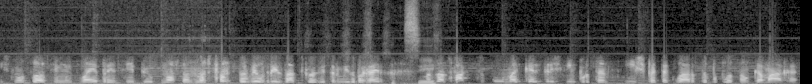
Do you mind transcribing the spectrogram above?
isto não soa assim muito bem a princípio, nós estamos, nós estamos familiarizados com a gastronomia do Barreiro, Sim. mas há de facto uma característica importante e espetacular da população camarra.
